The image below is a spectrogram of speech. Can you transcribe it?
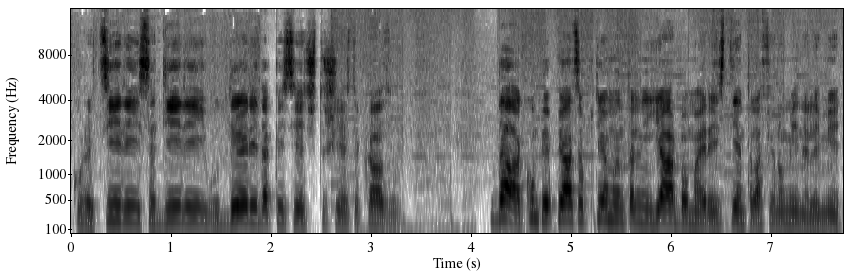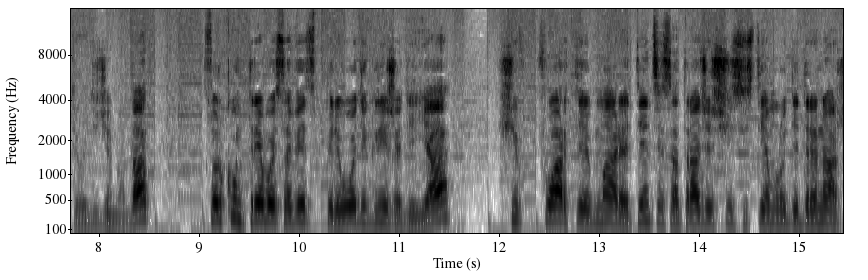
curățirii, sădirii, udării dacă se secetă și este cazul. Da, acum pe piață putem întâlni iarbă mai rezistentă la fenomenele meteo de genul dat, să oricum trebuie să aveți periodic grijă de ea și foarte mare atenție să atrageți și sistemul de drenaj.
